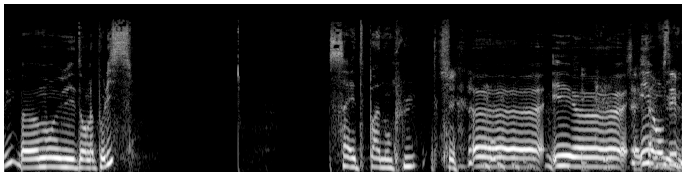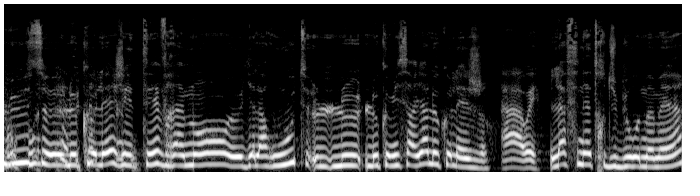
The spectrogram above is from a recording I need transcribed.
Oui. ma maman est dans la police. Ça aide pas non plus. Euh, et, euh, et en plus, euh, le collège était vraiment, euh, il y a la route, le, le commissariat, le collège, Ah oui. la fenêtre du bureau de ma mère,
